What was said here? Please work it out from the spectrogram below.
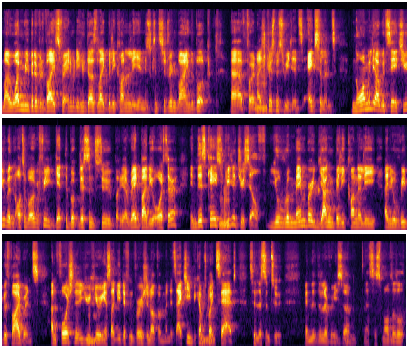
My one wee bit of advice for anybody who does like Billy Connolly and is considering buying the book uh, for a nice Mhm. Christmas read, it's excellent. Normally, I would say to you with an autobiography, get the book listened to, uh, read by the author. In this case, Mhm. read it yourself. You'll remember young Billy Connolly and you'll read with vibrance. Unfortunately, you're Mhm. hearing a slightly different version of him, and it's actually becomes Mhm. quite sad to listen to in the delivery. So that's a small little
